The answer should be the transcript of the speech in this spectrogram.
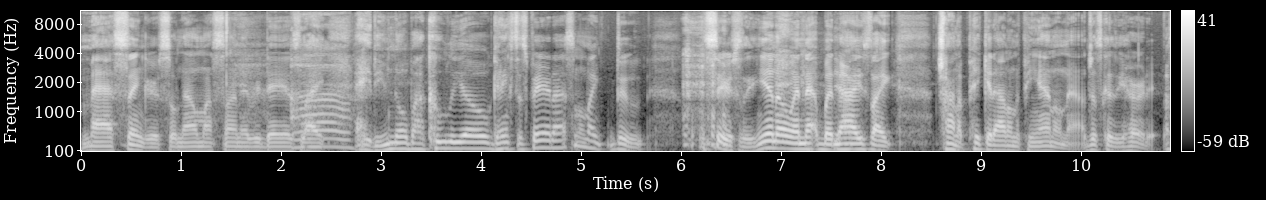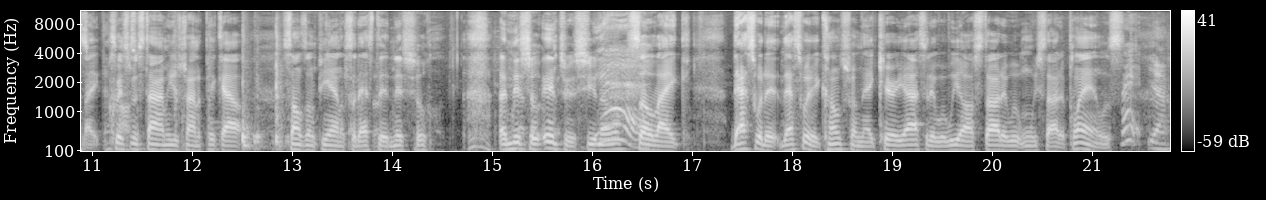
mass singers. So now my son every day is Oh. like, "Hey, do you know about Coolio, Gangsta's Paradise?" And I'm like, "Dude, seriously, you know?" And that, but now he's like trying to pick it out on the piano now, just because he heard it. That's- like that's Christmas awesome. time, he was trying to pick out songs on the piano. So that's the initial. Initial interest, you know, Yeah. so like that's what it that's where it comes from. That curiosity, where we all started with when we started playing was Right. Yeah.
